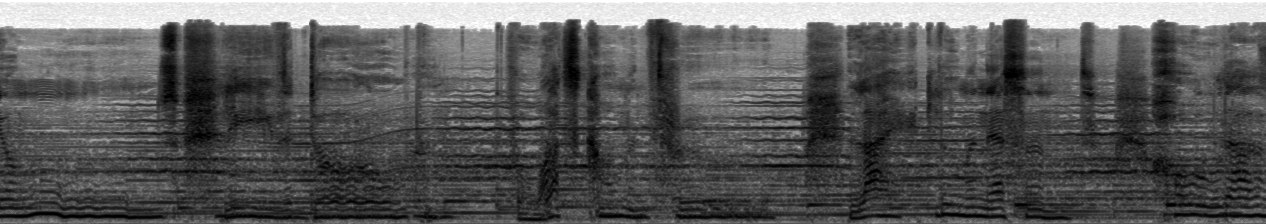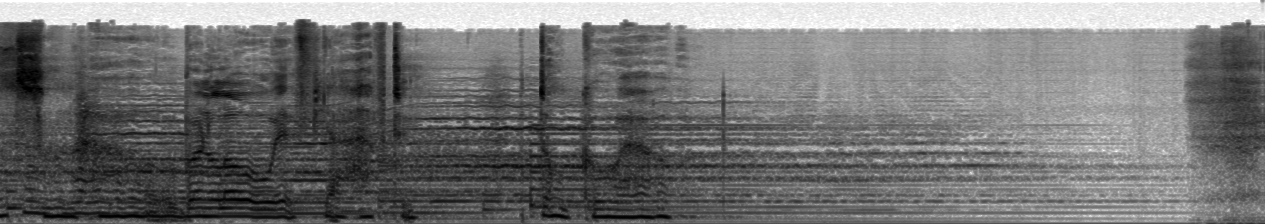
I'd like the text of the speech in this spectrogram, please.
your moons. Leave the door open for what's coming through. Light luminescent, hold out somehow. Burn low if you have to, but don't go out.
